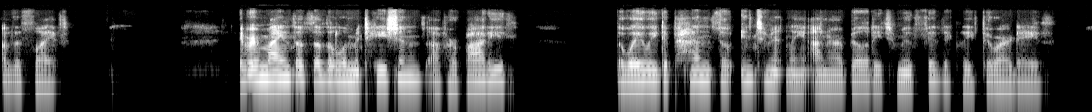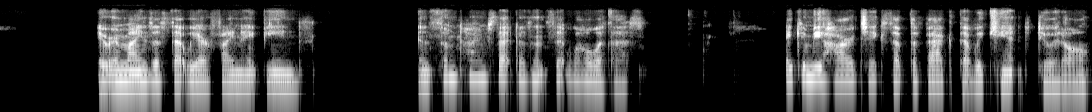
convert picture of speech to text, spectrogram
of this life. It reminds us of the limitations of our bodies, the way we depend so intimately on our ability to move physically through our days. It reminds us that we are finite beings, and sometimes that doesn't sit well with us. It can be hard to accept the fact that we can't do it all,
